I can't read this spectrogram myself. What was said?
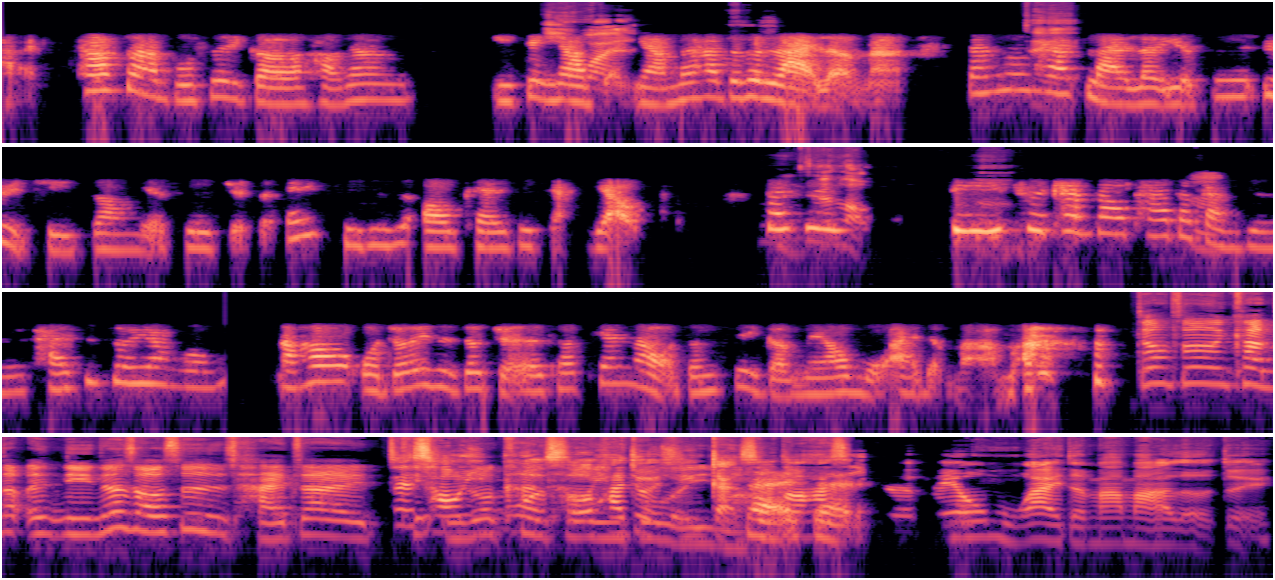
孩，他虽然不是一个好像。一定要怎样？那他就是来了嘛。但是他来了也是预期中，也是觉得哎，其实是 OK，是想要的。但是第一次看到他的感觉还是这样哦。然后我就一直就觉得说，天哪，我真是一个没有母爱的妈妈。这样真的看到，哎，你那时候是还在在超音波的时候，他就已经感受到他是一个没有母爱的妈妈了。对，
